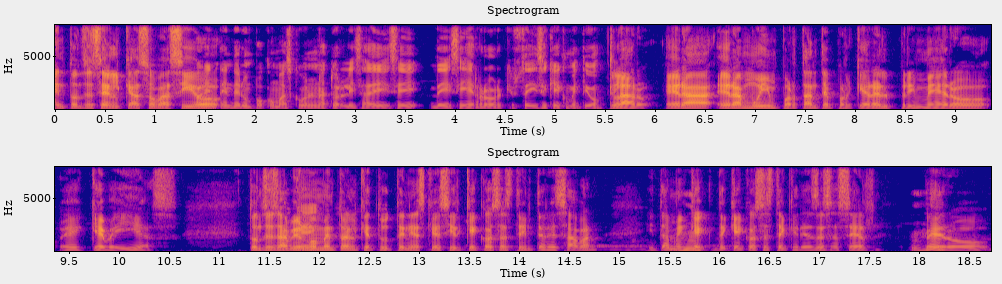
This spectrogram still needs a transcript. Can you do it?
Entonces, en el caso vacío... Para entender un poco más cómo la naturaleza de ese, de ese error que usted dice que cometió. Claro, era, era muy importante porque era el primero eh, que veías. Entonces había un momento en el que tú tenías que decir qué cosas te interesaban y también qué- de qué cosas te querías deshacer. Pero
